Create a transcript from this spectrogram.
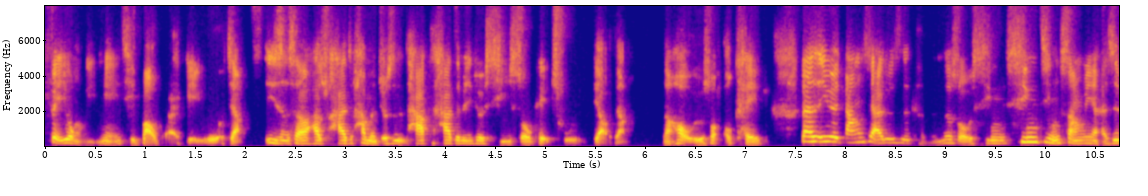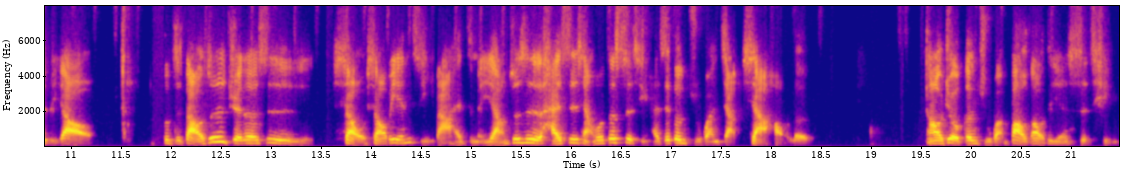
费用里面一起报过来给我，这样子。意思是他说他他们就是他他这边就吸收可以处理掉这样。然后我就说 OK，但是因为当下就是可能那时候心心境上面还是比较不知道，就是觉得是小小编辑吧，还怎么样，就是还是想说这事情还是跟主管讲一下好了。然后就跟主管报告这件事情，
